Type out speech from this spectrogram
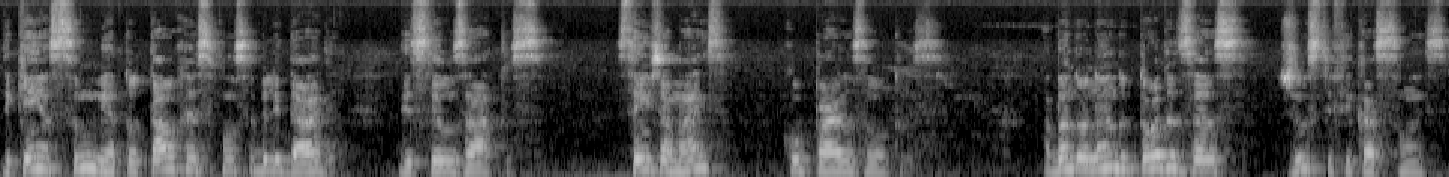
de quem assume a total responsabilidade de seus atos, sem jamais culpar os outros. Abandonando todas as justificações,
